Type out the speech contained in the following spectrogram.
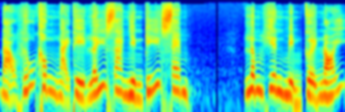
Đạo hữu không ngại thì lấy ra nhìn kỹ xem. Lâm Hiên mỉm cười nói.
